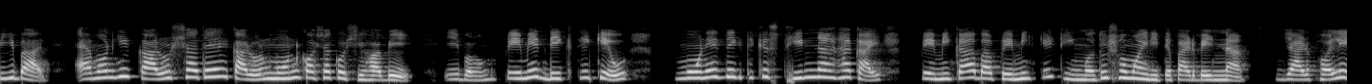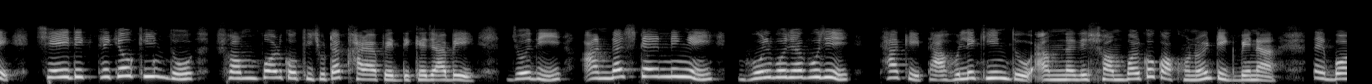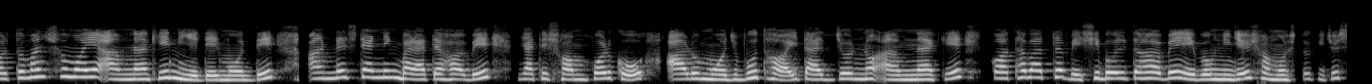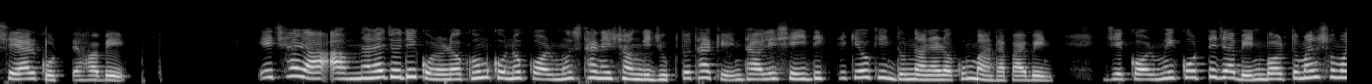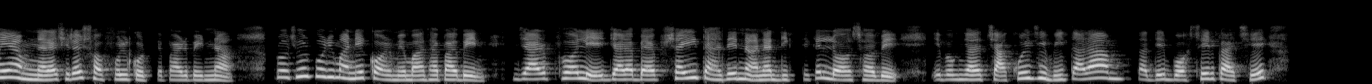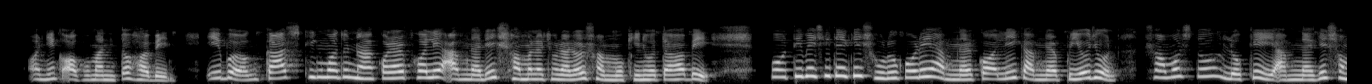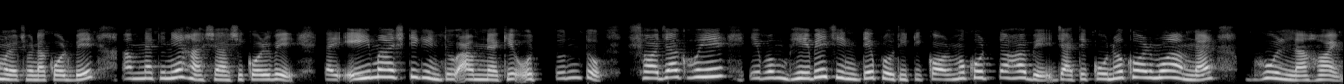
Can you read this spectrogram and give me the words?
বিবাদ, এমনকি কারোর সাথে কারোর মন কষাকষি হবে এবং প্রেমের দিক থেকেও, মনের দিক থেকে স্থির না থাকায় প্রেমিকা বা প্রেমিককে ঠিকমতো সময় দিতে পারবেন না। যার ফলে সেই দিক থেকেও কিন্তু সম্পর্ক কিছুটা খারাপের দিকে যাবে। যদি আন্ডারস্ট্যান্ডিংয়েই ভুল বোঝাবুঝি থাকে, তাহলে কিন্তু আপনাদের সম্পর্ক কখনোই টিকবে না। তাই বর্তমান সময়ে আপনাকে নিজেদের মধ্যে আন্ডারস্ট্যান্ডিং বাড়াতে হবে, যাতে সম্পর্ক আরও মজবুত হয়। তার জন্য আপনাকে কথাবার্তা বেশি বলতে হবে এবং নিজের সমস্ত কিছু শেয়ার করতে হবে। এছাড়া আপনারা যদি কোনো রকম কোনো কর্মস্থানের সঙ্গে যুক্ত থাকেন, তাহলে সেই দিক থেকেও কিন্তু নানা রকম বাধা পাবেন। যে কর্মই করতে যাবেন, বর্তমান সময়ে আপনারা সেটা সফল করতে পারবেন না। প্রচুর পরিমাণে কর্মে বাধা পাবেন, যার ফলে যারা ব্যবসায়ী তাদের নানা দিক থেকে লস হবে এবং যারা চাকরিজীবী তারা তাদের বসের কাছে অনেক অপমানিত হবেন এবং কাজ ঠিকমতো না করার ফলে আপনাদের সমালোচনারও সম্মুখীন হতে হবে। প্রতিবেশী থেকে শুরু করে আপনার কলিগ আপনার প্রিয়জন, সমস্ত লোকেই আপনাকে সমালোচনা করবে, আপনাকে নিয়ে হাসাহাসি করবে। তাই এই মাসটি কিন্তু আপনাকে অত্যন্ত সজাগ হয়ে এবং ভেবে চিনতে প্রতিটি কর্ম করতে হবে যাতে কোনো কর্ম আপনার ভুল না হয়।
